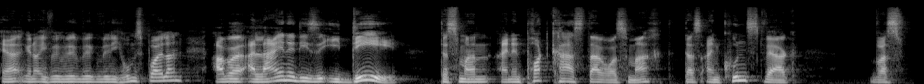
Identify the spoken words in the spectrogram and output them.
ja. ja, genau, ich will, will, will will nicht rumspoilern, aber alleine diese Idee, dass man einen Podcast daraus macht, dass ein Kunstwerk, was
